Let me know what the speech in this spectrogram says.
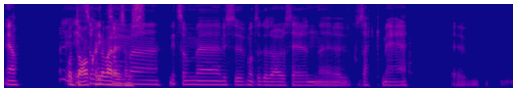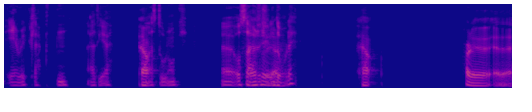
Litt, Og da kan det være som, liksom eh, Litt som uh, hvis du på en måte går og ser en uh, konsert med Eric Clapton, jeg vet ikke, Ja. han er stor nok, eh, og så er det skikkelig dårlig. Ja. Har du er det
